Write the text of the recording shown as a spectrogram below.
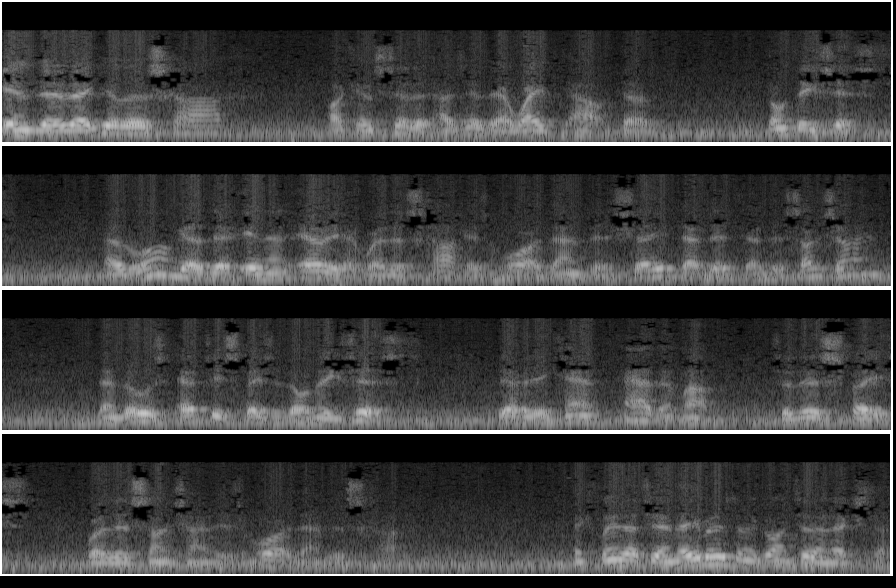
in the regular schach are considered as if they're wiped out. They don't exist. As long as they're in an area where the schach is more than the shade, than the, than the sunshine, then those empty spaces don't exist. Therefore, you can't add them up to this space where the sunshine is more than the schach. Explain that to your neighbors and go on to the next step.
